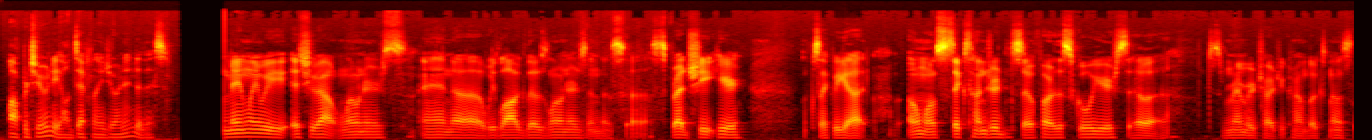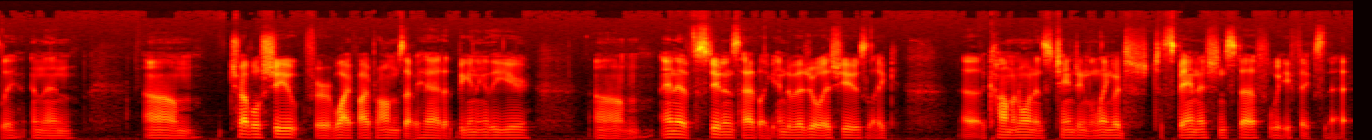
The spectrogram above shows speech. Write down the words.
opportunity. I'll definitely join into this. Mainly we issue out loaners and uh, we log those loaners in this uh, spreadsheet here. Looks like we got almost 600 so far this school year, so uh, just remember to charge your Chromebooks mostly. And then um, troubleshoot for Wi-Fi problems that we had at the beginning of the year. Um, and if students have like individual issues, like a common one is changing the language to Spanish and stuff, we fix that.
